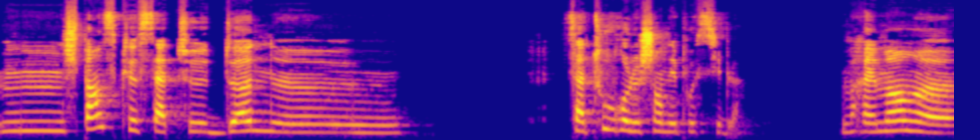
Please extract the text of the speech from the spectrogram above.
Hum, Je pense que ça te donne, euh, ça t'ouvre le champ des possibles vraiment, euh,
